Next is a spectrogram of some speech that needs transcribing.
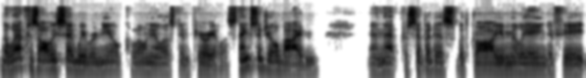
The left has always said we were neo-colonialist imperialists. Thanks to Joe Biden and that precipitous withdrawal, humiliating defeat,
